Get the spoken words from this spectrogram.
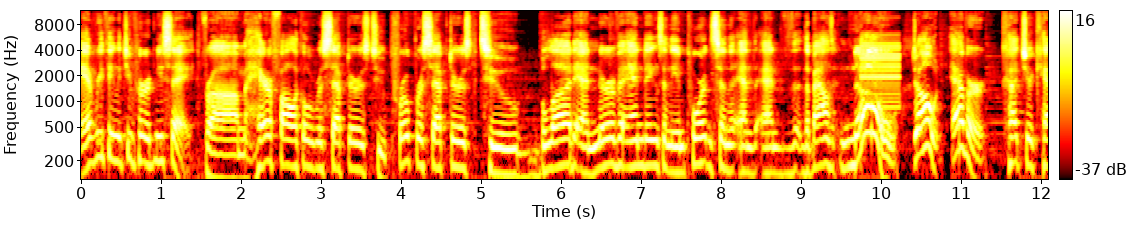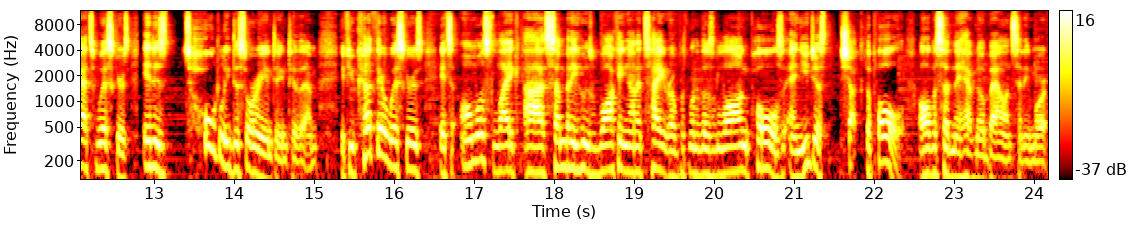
everything that you've heard me say, from hair follicle receptors to proprioceptors to blood and nerve endings and the importance and the, and, and the, the balance, no, don't ever cut your cat's whiskers. It is totally disorienting to them. If you cut their whiskers, it's almost like uh, somebody who's walking on a tightrope with one of those long poles and you just chuck the pole. All of a sudden they have no balance anymore.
